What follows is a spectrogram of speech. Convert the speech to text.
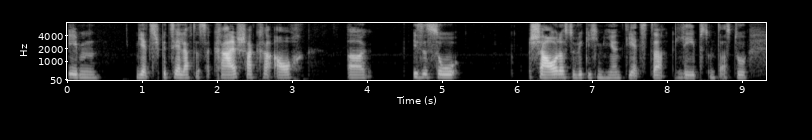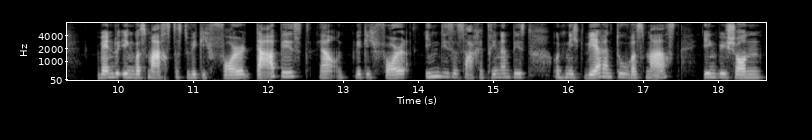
eben jetzt speziell auf das Sakralchakra auch äh, ist es so, schau, dass du wirklich im Hier und Jetzt da lebst und dass du wenn du irgendwas machst, dass du wirklich voll da bist, ja, und wirklich voll in dieser Sache drinnen bist und nicht während du was machst, irgendwie schon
